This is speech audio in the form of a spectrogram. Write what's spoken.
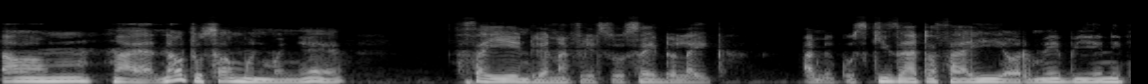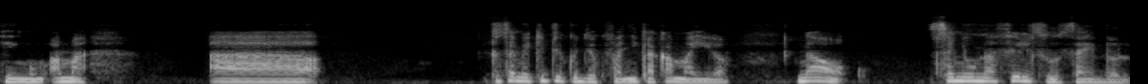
um, haya now to someone mwenyewe sasa yeye ndio ana feel suicidal like amekusikiza hata saa hii or maybe anything ama uh, tuseme kitu ikuja kufanyika kama hiyo. Now senye una feel suicidal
